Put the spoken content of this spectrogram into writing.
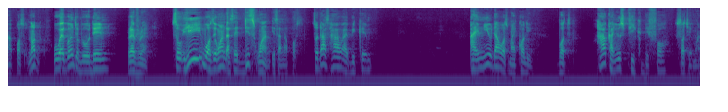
apostle. Not we were going to be ordained reverend. So he was the one that said, This one is an apostle. So that's how I became. I knew that was my calling. But how can you speak before such a man?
